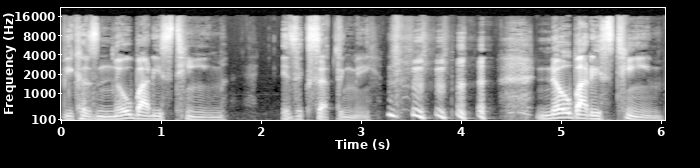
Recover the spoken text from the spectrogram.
because nobody's team is accepting me. nobody's team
